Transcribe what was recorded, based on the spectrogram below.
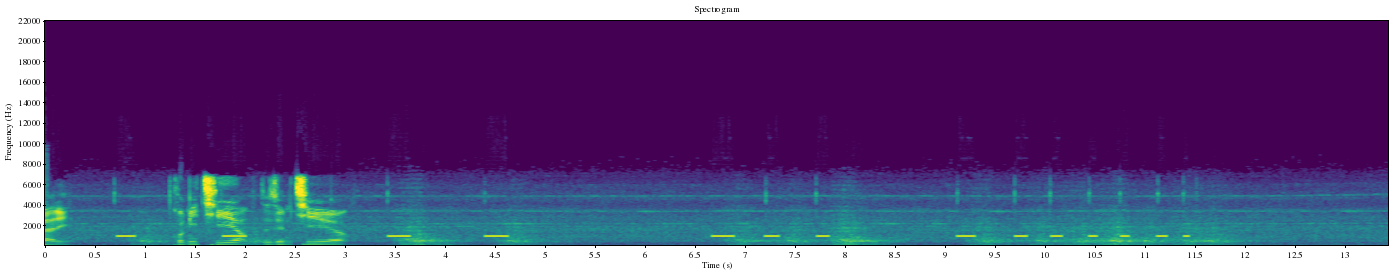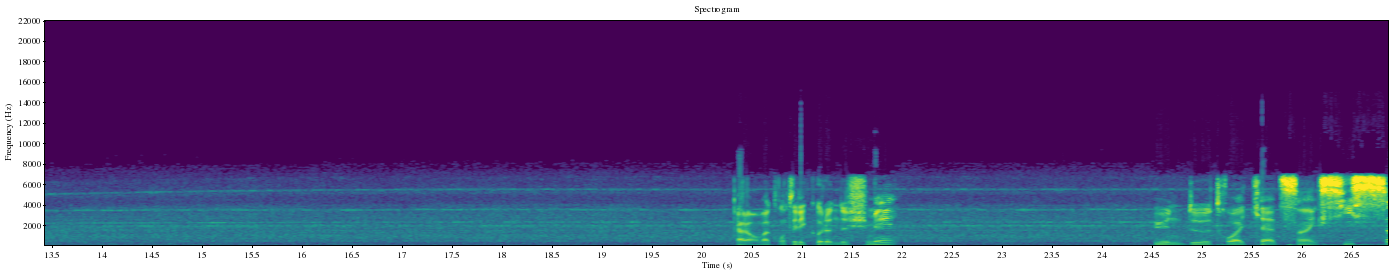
Allez. Premier tir, deuxième tir. Alors, on va compter les colonnes de fumée. 1, 2, 3, 4, 5, 6.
